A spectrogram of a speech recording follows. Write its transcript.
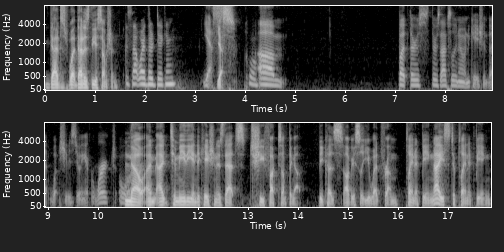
That's what that is the assumption. Is that why they're digging? Yes. Yes. Cool. Um but there's there's absolutely no indication that what she was doing ever worked or No, I'm, I to me the indication is that she fucked something up because obviously you went from planet being nice to planet being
